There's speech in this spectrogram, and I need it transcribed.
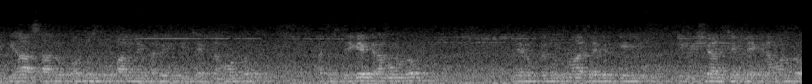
ఇతిహాసాలు బౌద్ధ స్థూపాలని పరిశీలించే క్రమంలో అది తిరిగే క్రమంలో నేను ప్రభుత్వం దగ్గరికి ఈ విషయాలు చెప్పే క్రమంలో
